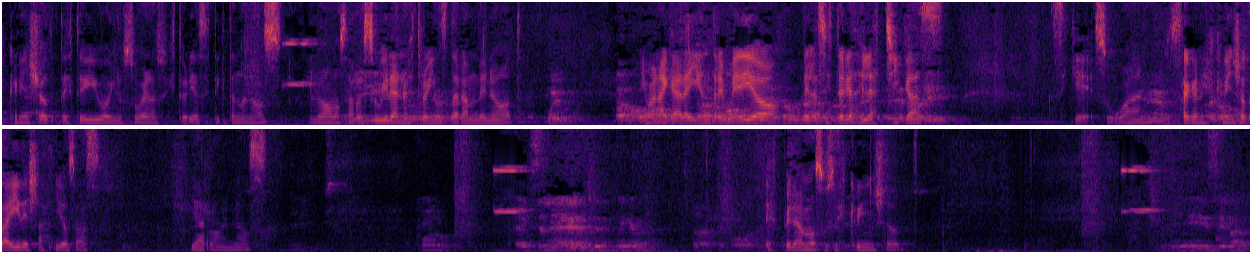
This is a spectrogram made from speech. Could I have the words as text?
screenshot de este vivo y nos suben a sus historias etiquetándonos, lo vamos a resubir a nuestro Instagram de Not. Bueno, vamos Y van a quedar ahí entre medio de las historias de las chicas. Que suban, saquen screenshot ahí de ellas diosas y arrobenos. Excelente, me encanta. Esperamos sus screenshots. Buenísima.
